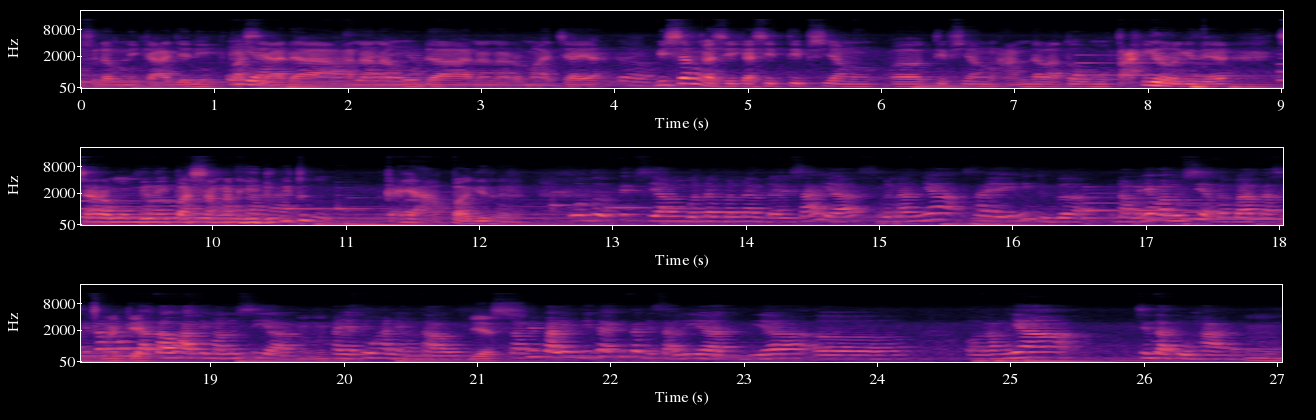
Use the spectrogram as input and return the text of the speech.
sudah menikah aja nih, pasti Iya, ada anak-anak ya. muda, anak-anak remaja ya. Betul. Bisa nggak sih kasih tips yang eh, tips yang handal atau mutakhir gitu ya? Cara memilih pasangan. hidup itu kayak apa gitu? Untuk tips yang benar-benar dari saya, sebenarnya saya ini juga namanya manusia terbatas. Kita kan Oke. nggak tahu hati manusia, Mhm. hanya Tuhan yang tahu. Yes. Tapi paling tidak kita bisa lihat dia eh, orangnya cinta Tuhan. Hmm,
